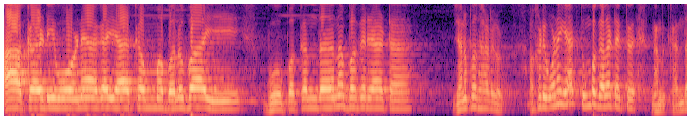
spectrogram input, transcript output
ಆ ಕಡಿ ಓಣ್ಯಾಗ ಯಾಕಮ್ಮ ಬಲುಬಾಯಿ? ಭೂಪಕಂದನ ಬಗರ್ಯಾಟ. ಜನಪದ ಹಾಡುಗಳು. ಆ ಕಡೆ ಒಣಗೆ ಯಾಕೆ ತುಂಬ ಗಲಾಟೆ ಆಗ್ತದೆ. ನನ್ನ ಕಂದ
